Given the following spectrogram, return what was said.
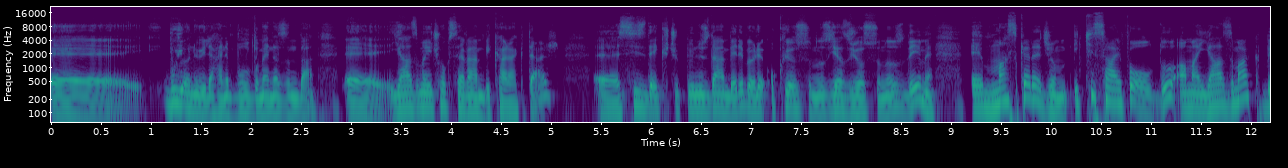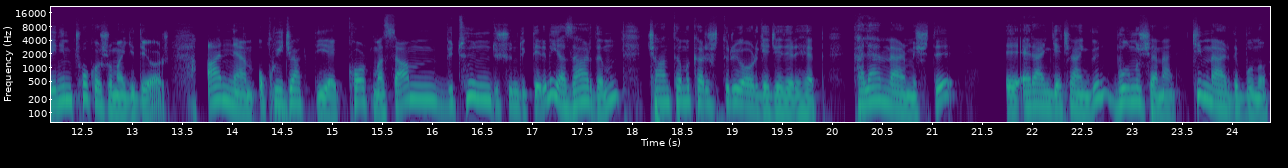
e, bu yönüyle hani buldum en azından. E, yazmayı çok seven bir karakter. E, siz de küçüklüğünüzden beri böyle okuyorsunuz yazıyorsunuz değil mi? E, maskaracım iki sayfa oldu ama yazmak benim çok hoşuma gidiyor. Annem okuyacak diye korkmasam bütün düşündüklerimi yazardım. Çantamı karıştırıyor geceleri hep. Kalem vermişti. E, Eren geçen gün bulmuş hemen. Kim verdi bunu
